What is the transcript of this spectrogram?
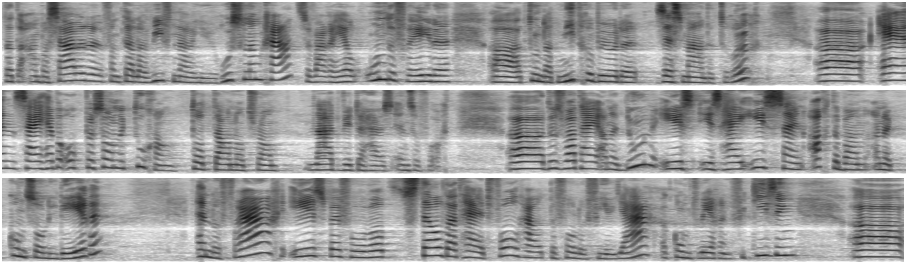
dat de ambassade van Tel Aviv naar Jeruzalem gaat. Ze waren heel ontevreden uh, toen dat niet gebeurde zes maanden terug. En zij hebben ook persoonlijk toegang tot Donald Trump naar het Witte Huis enzovoort. Uh, dus wat hij aan het doen is, is hij is zijn achterban aan het consolideren. En de vraag is bijvoorbeeld, stel dat hij het volhoudt de volle vier jaar, er komt weer een verkiezing. Uh,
